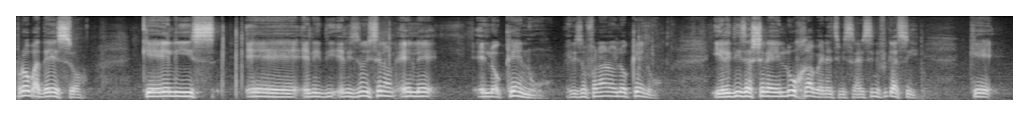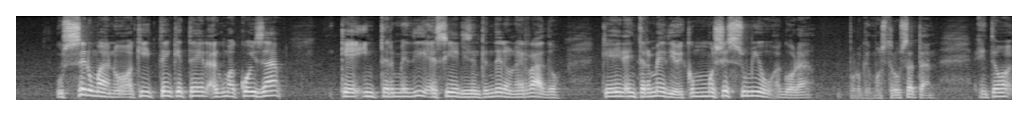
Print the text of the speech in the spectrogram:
Prova disso, que eles, eh, eles, eles não disseram ele Eloqueno, eles não falaram Eloqueno. E ele diz Asher Eluha Beretz Misraim, significa assim, que o ser humano aqui tem que ter alguma coisa que intermedia, se eles entenderam errado, que era intermédio, e como Moshe sumiu agora, porque mostrou Satã, então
